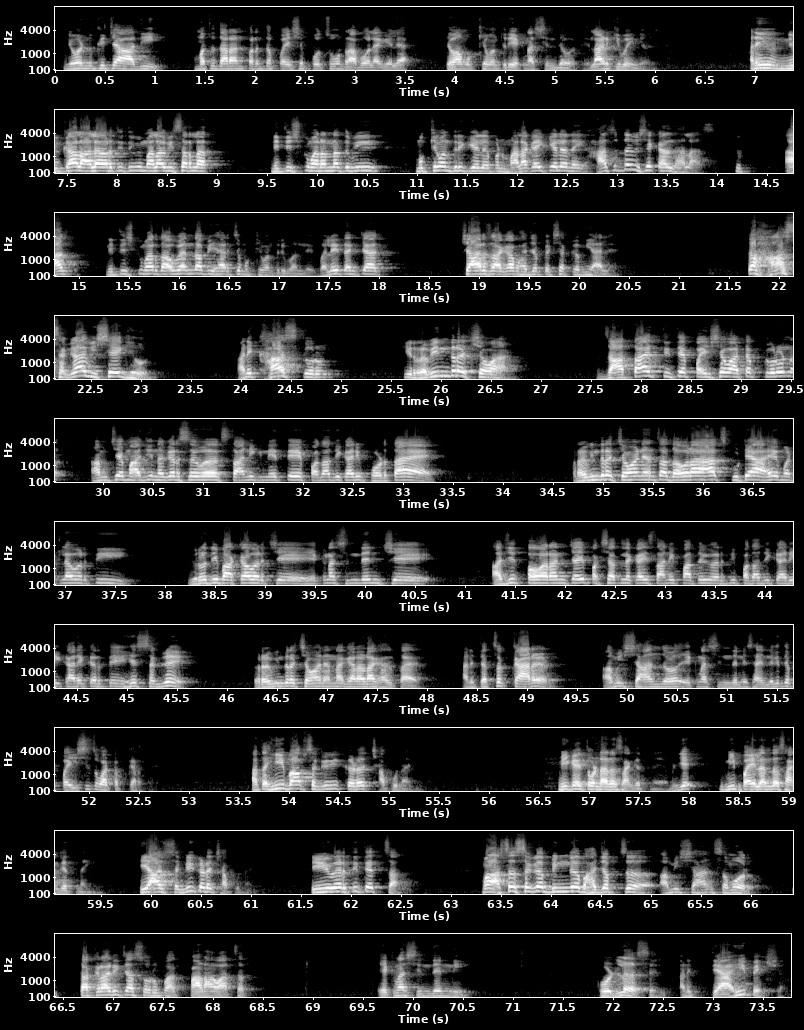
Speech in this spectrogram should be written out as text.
निवडणुकीच्या आधी मतदारांपर्यंत पैसे पोचवून राबवल्या गेल्या तेव्हा मुख्यमंत्री एकनाथ शिंदे होते लाडकी बहीण योजना. आणि निकाल आल्यावरती तुम्ही मला विसरलात. नितीश कुमारांना तुम्ही मुख्यमंत्री केलं पण मला काही केलं नाही. हा सुद्धा विषय काल झाला असेल. आज नितीश कुमार दहाव्यांदा बिहारचे मुख्यमंत्री बनले. भले त्यांच्या चार जागा भाजपपेक्षा कमी आल्या. तर हा सगळा विषय घेऊन आणि खास करून की रवींद्र चव्हाण जातायत तिथे पैसे वाटप करून आमचे माजी नगरसेवक स्थानिक नेते पदाधिकारी फोडतायत. रवींद्र चव्हाण यांचा दौरा आज कुठे आहे म्हटल्यावरती विरोधी बाकावरचे एकनाथ शिंदेचे अजित पवारांच्याही पक्षातले काही स्थानिक पातळीवरती पदाधिकारी कार्यकर्ते हे सगळे रवींद्र चव्हाण यांना गराडा घालतायत. आणि त्याचं कारण अमित शहांजवळ एकनाथ शिंदेनी सांगितलं की ते पैसेच वाटप करतात आता ही बाब सगळीकडं छापून आली मी काही तोंडाला सांगत नाही. म्हणजे मी पहिल्यांदा सांगत नाही ही आज सगळीकडे छापून आली टीव्हीवरती तेच चाल. मग असं सगळं बिंग भाजपचं अमित शहांसमोर तक्रारीच्या स्वरूपात पाढा वाचत एकनाथ शिंदेंनी फोडलं असेल आणि त्याही पेक्षा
